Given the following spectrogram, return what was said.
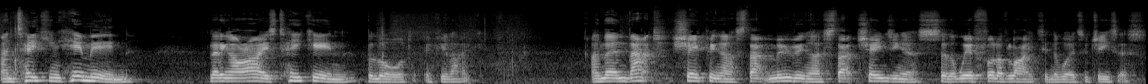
and taking Him in, letting our eyes take in the Lord, if you like. And then that shaping us, that moving us, that changing us so that we're full of light in the words of Jesus.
